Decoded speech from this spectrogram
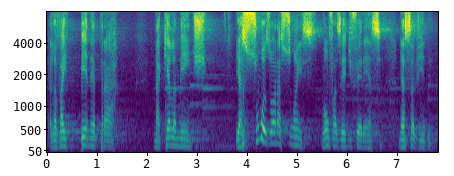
ela vai penetrar naquela mente, e as suas orações vão fazer diferença nessa vida.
